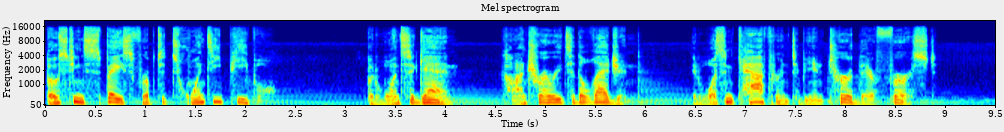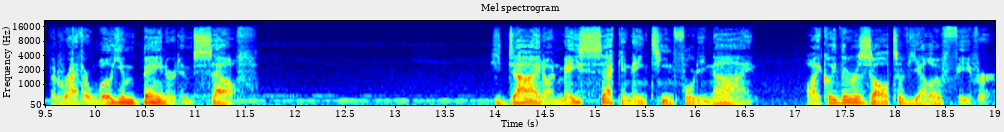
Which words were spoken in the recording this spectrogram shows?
boasting space for up to 20 people. But once again, contrary to the legend, it wasn't Catherine to be interred there first, but rather William Baynard himself. He died on May 2, 1849, likely the result of yellow fever.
